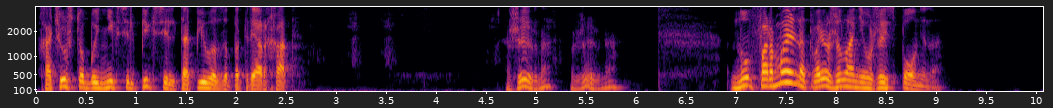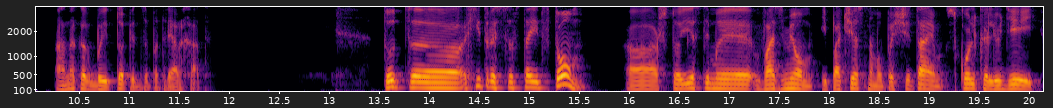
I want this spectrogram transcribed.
Хочу, чтобы Никсель Пиксель топила за патриархат. Жирно, жирно. Ну, формально твое желание уже исполнено. Она как бы и топит за патриархат. Тут э, хитрость состоит в том, э, что если мы возьмем и по-честному посчитаем, сколько людей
